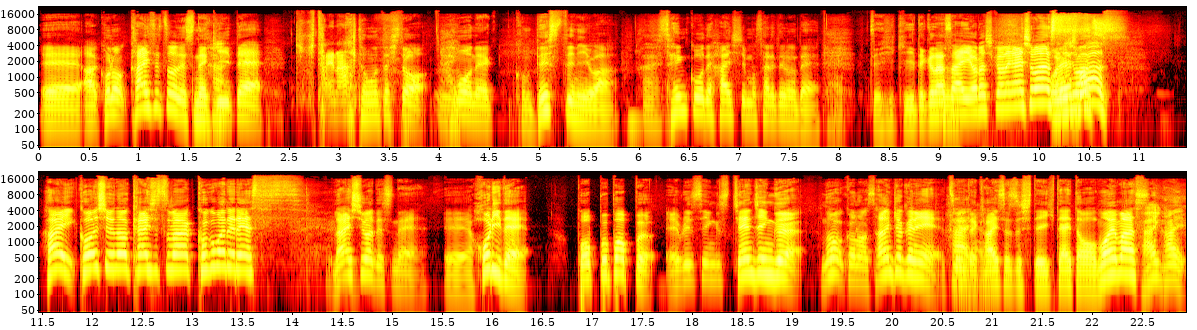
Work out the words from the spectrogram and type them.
えーあこの解説をですね、はい。聞いて聞きたいなと思った人、はい。もうねこの「Destiny ははい。先行で配信もされてるので、ぜひ聞いてください、よろしくお願いします。お願いします。はい今週の解説はここまでです。来週はですね、えーホリデーポップポップ Everything's Changing のこの3曲について解説していきたいと思います、はい。はい。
